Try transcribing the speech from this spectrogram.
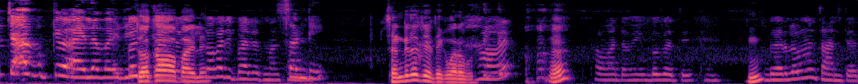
चार बुके व्हायला पाहिजे. तो का पाहिले? तो कधी पाहिल्यात मला सांग. संडे. संडेलाच येते का बरोबर? हा होय? हं? थांब आता मी बघते. थांब. हम्म? घर लावूनच आणतात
